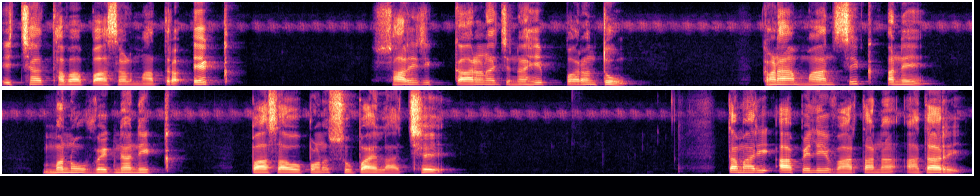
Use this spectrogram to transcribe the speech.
ઈચ્છા થવા પાછળ માત્ર એક શારીરિક કારણ જ નહીં, પરંતુ ઘણા માનસિક અને મનોવૈજ્ઞાનિક પાસાઓ પણ છુપાયેલા છે. તમારી આપેલી વાર્તાના આધારે.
